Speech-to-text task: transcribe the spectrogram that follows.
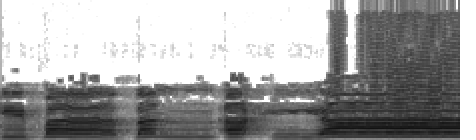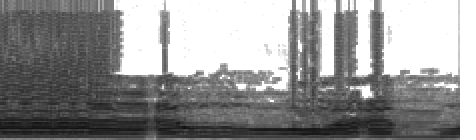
كفاتا أحياء وأمواتا.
